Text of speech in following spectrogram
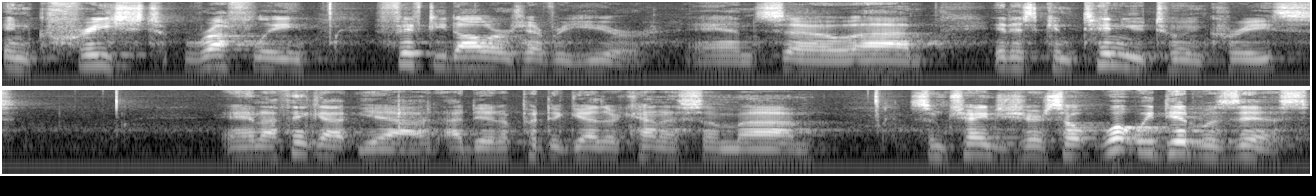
increased roughly $50 every year. And so uh, it has continued to increase. And I think, I, yeah, I did. I put together kind of some, um, some changes here. So what we did was this.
